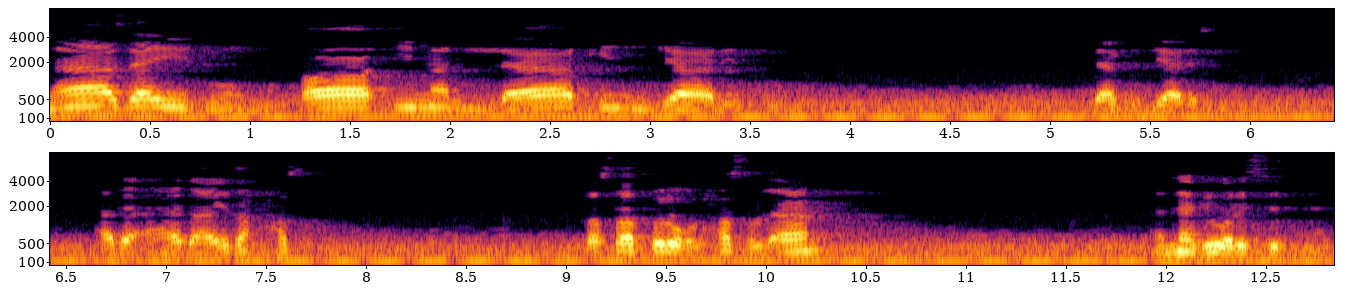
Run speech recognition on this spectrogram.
ما زيد قائما لكن جالس. لكن جالس. هذا هذا أيضا حصر فصار طرق الحصر الآن النفي والاستثناء.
